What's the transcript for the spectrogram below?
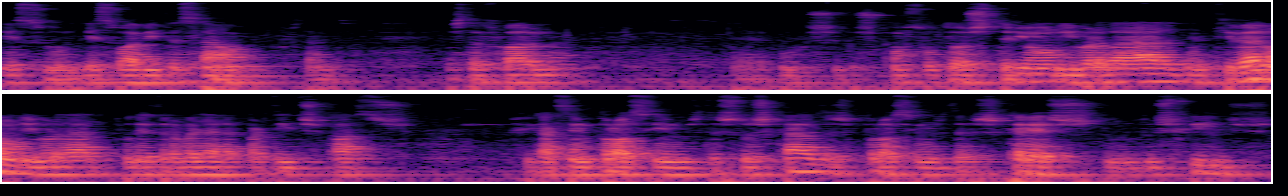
e, a sua, e, a sua, habitação. Portanto, desta forma, uh, os, os, consultores teriam liberdade, tiveram liberdade de poder trabalhar a partir de espaços que ficassem próximos das suas casas, próximos das creches do, dos filhos,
